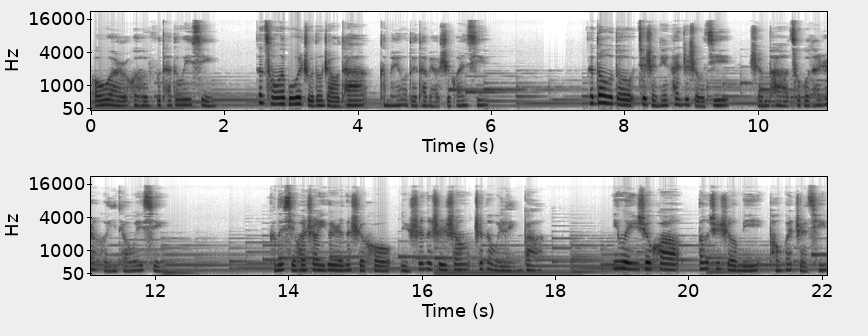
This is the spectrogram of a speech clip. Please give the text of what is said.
偶尔会回复她的微信。但从来不会主动找她，更没有对她表示关心。但豆豆却整天看着手机，生怕错过他任何一条微信。可能喜欢上一个人的时候，女生的智商真的为零吧？应了一句话：“当局者迷，旁观者清。”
